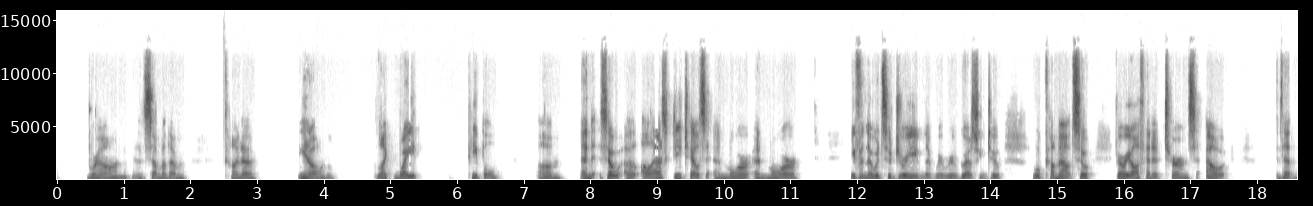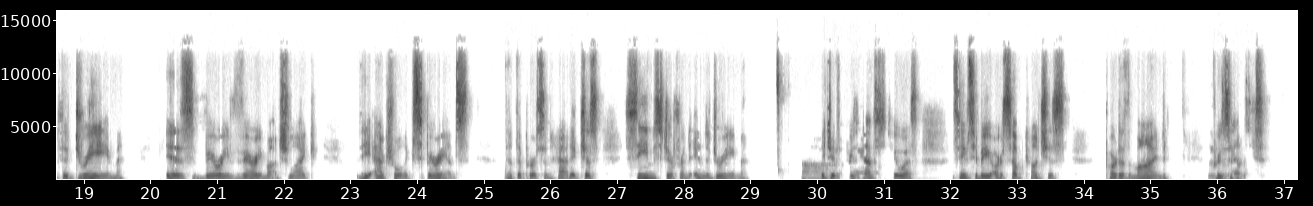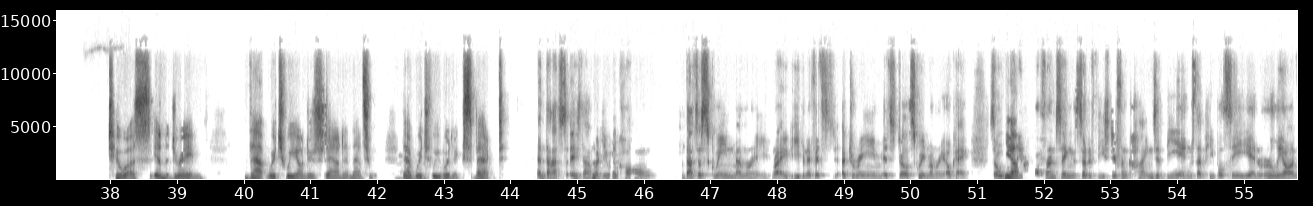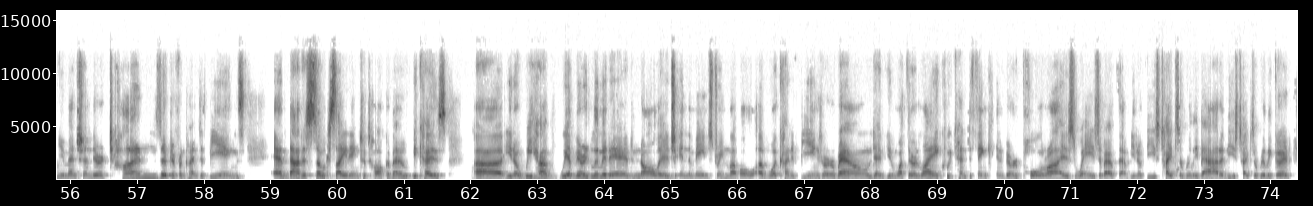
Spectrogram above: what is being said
brown and some of them kind of, you know, like white people. Um, and so uh, I'll ask details and more and more, even though it's a dream that we're regressing to, will come out. So very often it turns out that the dream is very, very much like the actual experience that the person had. It just seems different in the dream. it just ah, presents to us, it seems to be our subconscious part of the mind mm-hmm. presents to us in the dream that which we understand and that's that which we would expect and that's is that what you would call that's a screen memory right? Even if it's a dream it's still a screen memory. Okay. So yeah. referencing sort of these different kinds of beings that people see and early on you mentioned there are tons of different kinds of beings and that is so exciting to talk about because uh, you know, we have we have very limited knowledge in the mainstream level of what kind of beings are around and you know what they're like. We tend to think in very polarized ways about them. You know, these types are really bad and these types are really good.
